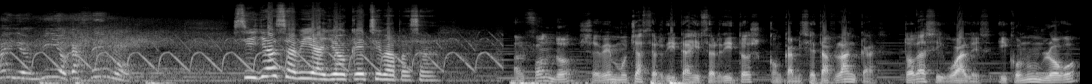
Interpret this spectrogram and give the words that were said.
¡Ay, Dios mío! ¿Qué hacemos? Si ya sabía yo que esto iba a pasar. Al fondo se ven muchas cerditas y cerditos con camisetas blancas, todas iguales y con un logo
